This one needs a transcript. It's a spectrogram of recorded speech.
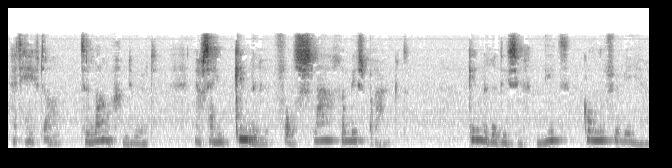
Het heeft al te lang geduurd. Er zijn kinderen volslagen misbruikt. Kinderen die zich niet konden verweren.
